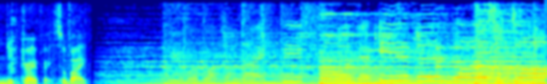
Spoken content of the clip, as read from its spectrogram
in the driveway, so bye. falling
